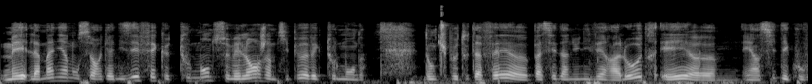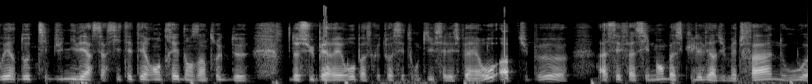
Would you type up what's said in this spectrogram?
Mais la manière dont c'est organisé fait que tout le monde se mélange un petit peu avec tout le monde. Donc tu peux tout à fait euh, passer d'un univers à l'autre et, euh, et ainsi découvrir d'autres types d'univers. C'est-à-dire si t'étais rentré dans un truc de, super-héros parce que toi c'est ton kiff, c'est les super-héros, hop, tu peux assez facilement basculer vers du Medfan ou,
